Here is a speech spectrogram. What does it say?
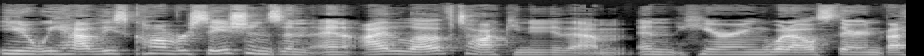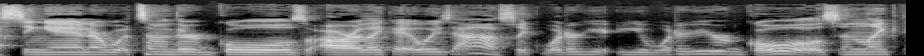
you know we have these conversations and and i love talking to them and hearing what else they're investing in or what some of their goals are. Like i always ask like what are your what are your goals? And like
